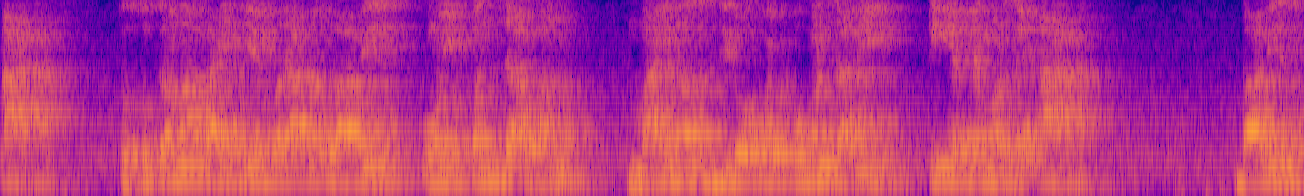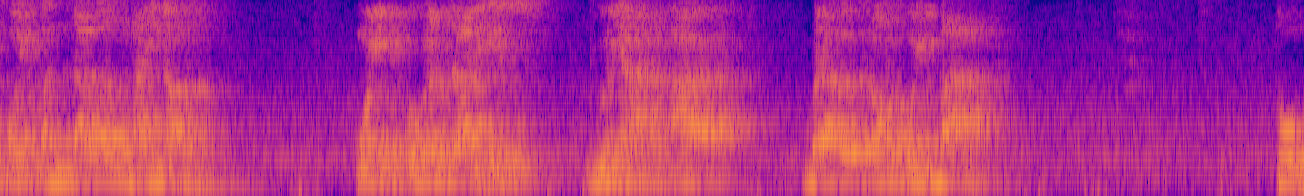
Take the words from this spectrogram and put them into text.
8 તો સૂત્રમાં y કેપ બરાબર 22.55 માઇનસ 0.39 ટી એટલે મળશે 8 22.55 માઇનસ 0.39 ગુણ્યા 8 બરાબર 3.12 y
